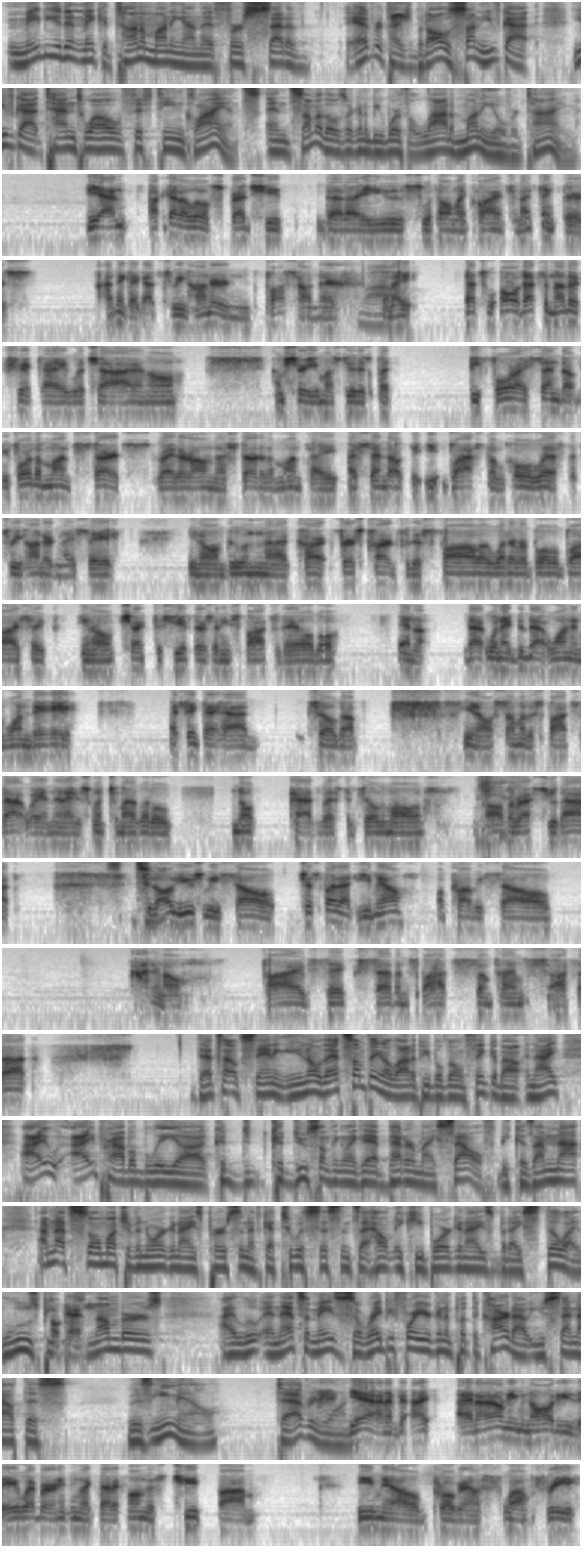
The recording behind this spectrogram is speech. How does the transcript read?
maybe you didn't make a ton of money on that first set of advertisers but all of a sudden you've got you've got 10 12 15 clients and some of those are going to be worth a lot of money over time Yeah, and I got a little spreadsheet that I use with all my clients, and I think there's, I think I got 300 plus on there. Wow. And I, that's oh, that's another trick I, which uh, I don't know. I'm sure you must do this, but before I send out, before the month starts, right around the start of the month, I I send out the blast the whole list, the 300, and I say, you know, I'm doing the card, first card for this fall or whatever, blah blah blah. I say, you know, check to see if there's any spots available, and uh, that when I did that one in one day, I think I had filled up, you know, some of the spots that way, and then I just went to my little notepad list and filled them all, all the rest through that. Because I'll usually sell just by that email. I'll probably sell, I don't know, five, six, seven spots sometimes off that. That's outstanding. You know, that's something a lot of people don't think about, and I, I, I probably uh, could could do something like that better myself because I'm not I'm not so much of an organized person. I've got two assistants that help me keep organized, but I still I lose people's Okay. numbers. I lo- and that's amazing. So right before you're going to put the card out, you send out this this email to everyone. Yeah, and if I and I don't even know how to use Aweber or anything like that. I found this cheap um, email program, well, free.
